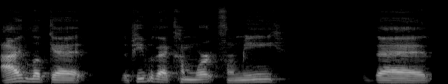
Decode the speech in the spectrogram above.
I look at the people that come work for me that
